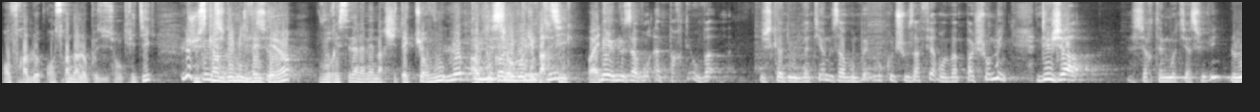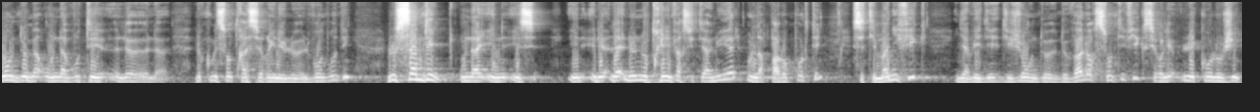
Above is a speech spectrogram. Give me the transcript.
on, fera de- on sera dans l'opposition critique. Jusqu'en critique, 2021, vous restez dans la même architecture, vous, en tout cas au niveau du parti. Ouais. Mais nous avons un parti, on va, jusqu'à 2021, nous avons beaucoup de choses à faire, on ne va pas chômer. Déjà, certainement tu as suivi, le lendemain, on a voté, le, commission de se réunit le, vendredi. Le samedi, on a notre université annuelle, on ne l'a pas reportée. C'était magnifique. Il y avait des, gens de, valeurs scientifiques sur l'é- l'écologie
